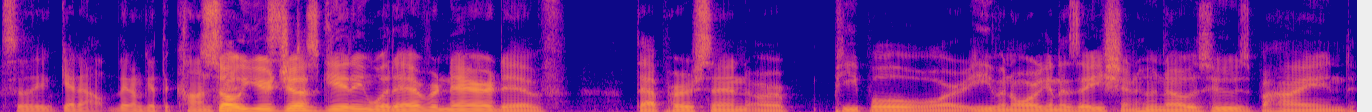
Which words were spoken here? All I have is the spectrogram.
So they get out. They don't get the context. So you're just getting whatever narrative that person or people or even organization who knows who's behind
